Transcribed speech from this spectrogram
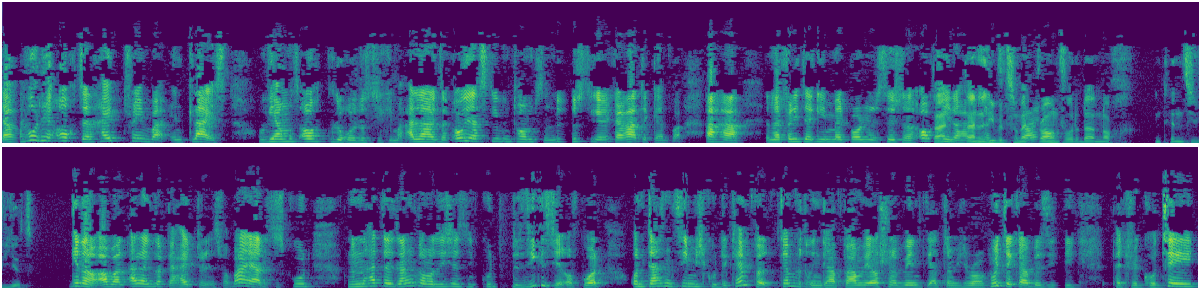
da wurde er auch, sein Hype-Train war entgleist. Und wir haben uns auch lustig gemacht. Alle haben gesagt, oh ja, Steven Thompson, lustiger Karatekämpfer. Aha. Und dann verliert er gegen Matt Brown in Decision. Okay, Dein, deine Liebe zu Matt Brown wurde dann noch intensiviert. Genau, aber alle haben gesagt, der Hype ist vorbei, ja, das ist gut. Und dann hat er langsam sich jetzt eine gute Siegesserie aufgebaut und da sind ziemlich gute Kämpfe, Kämpfe drin gehabt. Da haben wir auch schon erwähnt, er hat nämlich Rob Whittaker besiegt, Patrick Cote,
